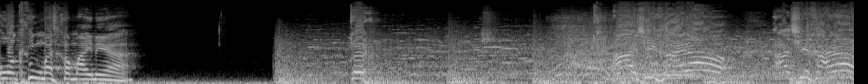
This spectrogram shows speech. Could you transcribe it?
อ้วกขึ้นมาทำไมเนี่ยอาชีหายแล้วอาชีหายแล้ว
